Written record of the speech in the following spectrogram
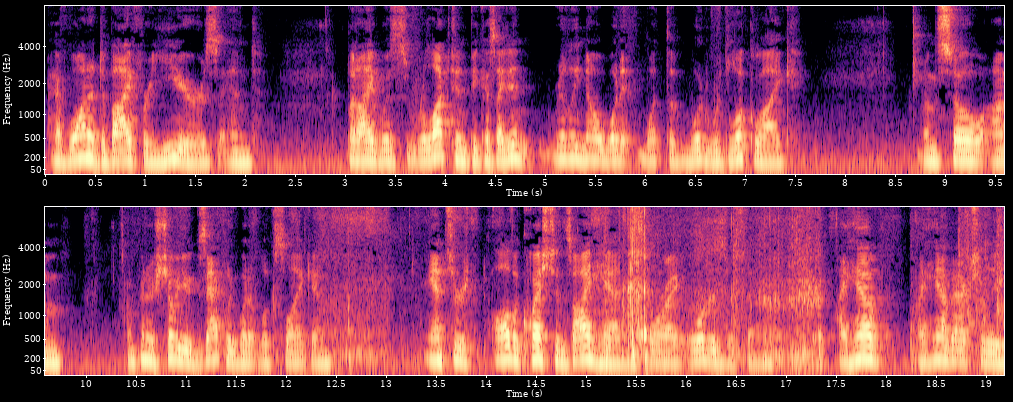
have wanted to buy for years, and but I was reluctant because I didn't really know what it what the wood would look like, and so I'm I'm going to show you exactly what it looks like and answer all the questions I had before I ordered the thing. I have I have actually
